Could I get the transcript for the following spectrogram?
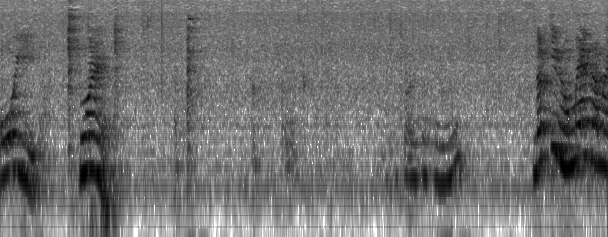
โอ้ยช่วยวางตรงนี้แล้วกินของแม่ทำไม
